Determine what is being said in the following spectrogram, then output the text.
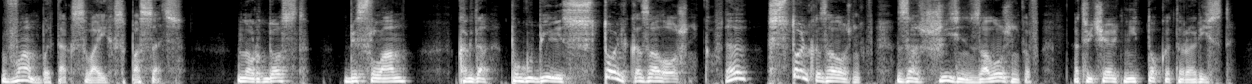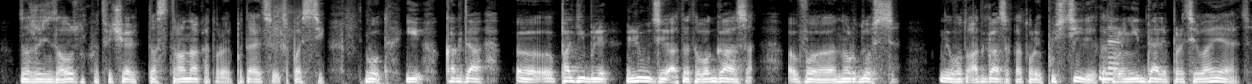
вам бы так своих спасать, Нордост, Беслан, когда погубили столько заложников, да, столько заложников. За жизнь заложников отвечают не только террористы, за жизнь заложников отвечает та страна, которая пытается их спасти. Вот. И когда э, погибли люди от этого газа в Нордосте, вот от газа, который пустили, который да. не дали противоядия,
